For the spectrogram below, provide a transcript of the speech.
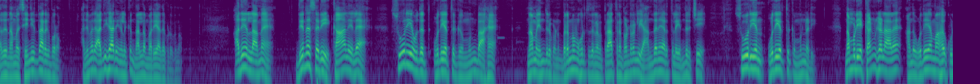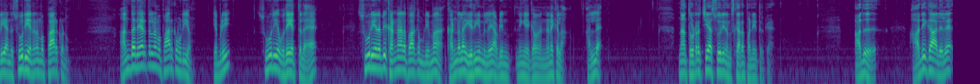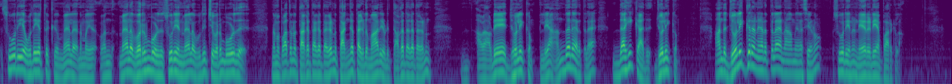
அது நம்ம செஞ்சுட்டு தான் இருக்க போகிறோம் அதே மாதிரி அதிகாரிகளுக்கு நல்ல மரியாதை கொடுக்கணும். அதுவும் இல்லாமல் தினசரி காலையில் சூரிய உத உதயத்துக்கு முன்பாக நம்ம எந்திருக்கணும். பிரம்ம முகூர்த்தத்தில் நம்ம பிரார்த்தனை பண்ணுறோம் இல்லையா? அந்த நேரத்தில் எந்திரிச்சு சூரியன் உதயத்துக்கு முன்னாடி நம்முடைய கண்களால் அந்த உதயமாகக்கூடிய அந்த சூரியனை நம்ம பார்க்கணும். அந்த நேரத்தில் நம்ம பார்க்க முடியும். எப்படி? சூரிய உதயத்தில் சூரியனை போய் கண்ணால் பார்க்க முடியுமா? கண்ணெல்லாம் எரியும் இல்லையா? அப்படின்னு நீங்கள் கவ நினைக்கலாம். அல்ல. நான் தொடர்ச்சியாக சூரிய நமஸ்காரம் பண்ணிகிட்ருக்கேன் அது அதிகாலையில் சூரிய உதயத்துக்கு மேலே நம்ம வந்து மேலே வரும்பொழுது சூரியன் மேலே உதித்து வரும்பொழுது நம்ம பார்த்தோன்னா தக தக தகன்னு தங்க தகடு மாதிரி அப்படி தக தக தகன்னு அப்படியே ஜொலிக்கும் இல்லையா? அந்த நேரத்தில் தகிக்காது ஜொலிக்கும். அந்த ஜொலிக்கிற நேரத்தில் நாம் என்ன செய்யணும்? சூரியனை நேரடியாக பார்க்கலாம்.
